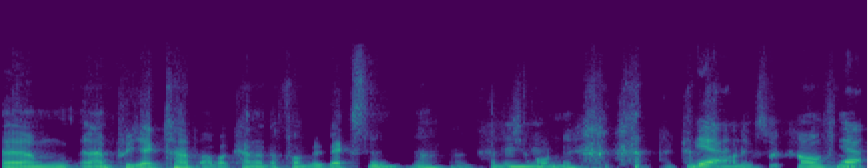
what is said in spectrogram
ähm, in einem Projekt habe, aber keiner davon will wechseln, ne? dann kann ich mhm. auch nicht, kann ja. ich auch nichts verkaufen. Ja.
